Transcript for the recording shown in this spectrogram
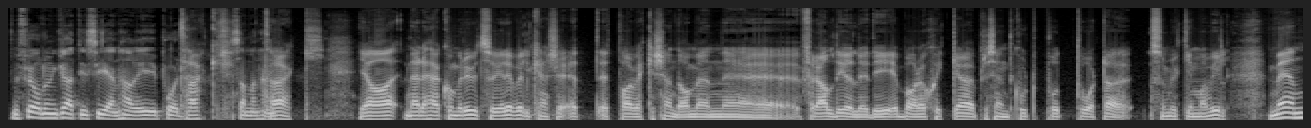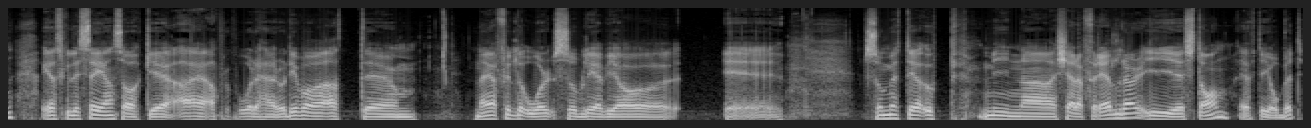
Nu får du en grattis igen här i Tack. podd-sammanhang. Tack. Ja, när det här kommer ut så är det väl kanske ett, ett par veckor sedan då, men eh, för all del, det är bara att skicka presentkort på tårta så mycket man vill. Men jag skulle säga en sak eh, apropå det här och det var att eh, när jag fyllde år så blev jag eh, så mötte jag upp mina kära föräldrar i stan efter jobbet.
